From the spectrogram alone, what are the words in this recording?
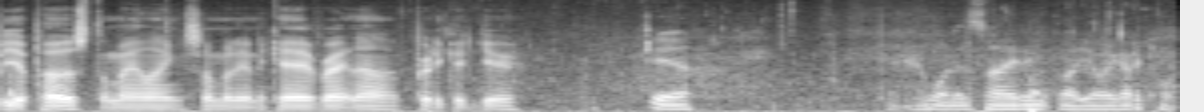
be opposed to mailing somebody in a cave right now. I have pretty good gear. Yeah. Everyone is hiding. Oh, yo, I gotta kill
